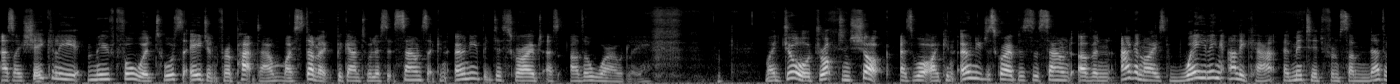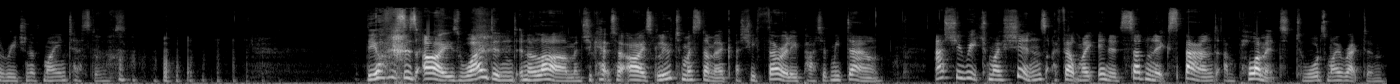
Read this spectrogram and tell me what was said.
As I shakily moved forward towards the agent for a pat down, my stomach began to elicit sounds that can only be described as otherworldly. My jaw dropped in shock as what I can only describe as the sound of an agonised wailing alley cat emitted from some nether region of my intestines. The officer's eyes widened in alarm, and she kept her eyes glued to my stomach as she thoroughly patted me down. As she reached my shins, I felt my innards suddenly expand and plummet towards my rectum.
